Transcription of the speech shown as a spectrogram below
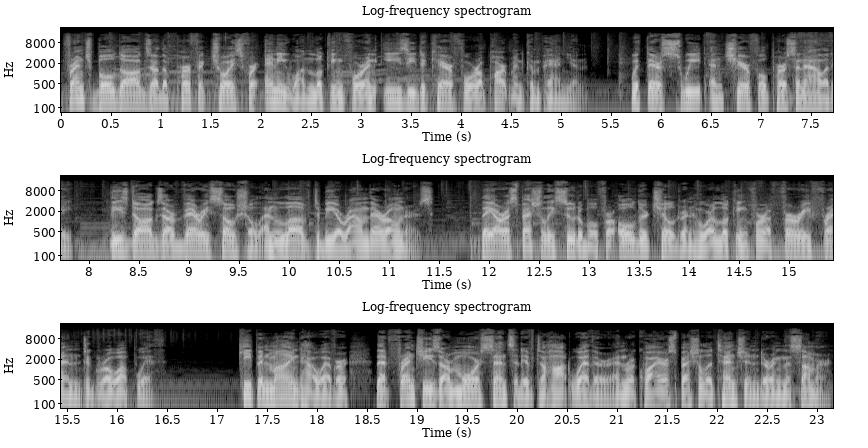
French Bulldogs are the perfect choice for anyone looking for an easy-to-care-for apartment companion. With their sweet and cheerful personality, these dogs are very social and love to be around their owners. They are especially suitable for older children who are looking for a furry friend to grow up with. Keep in mind, however, that Frenchies are more sensitive to hot weather and require special attention during the summer.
